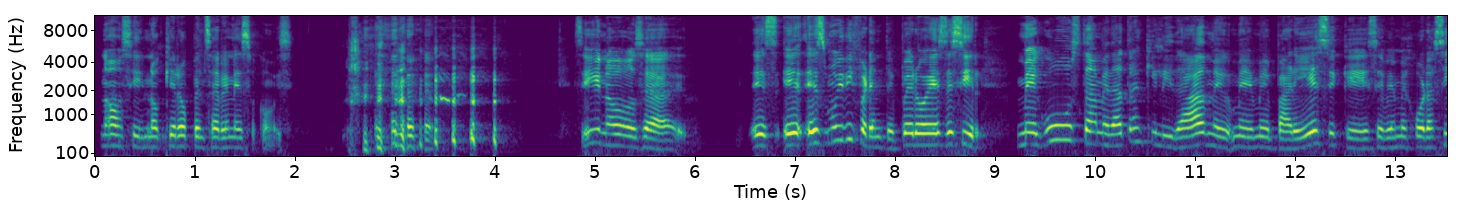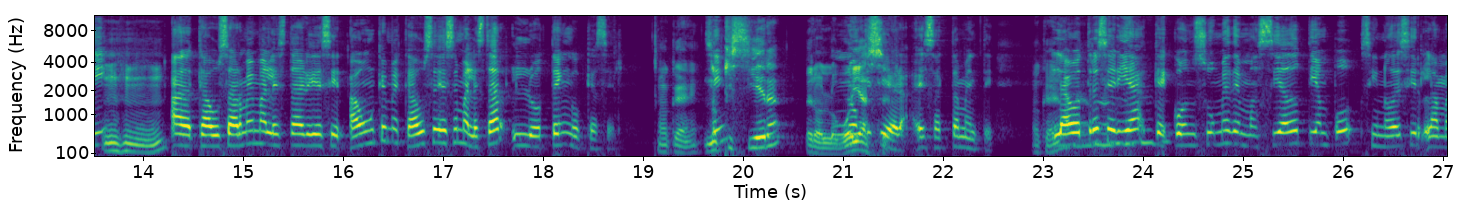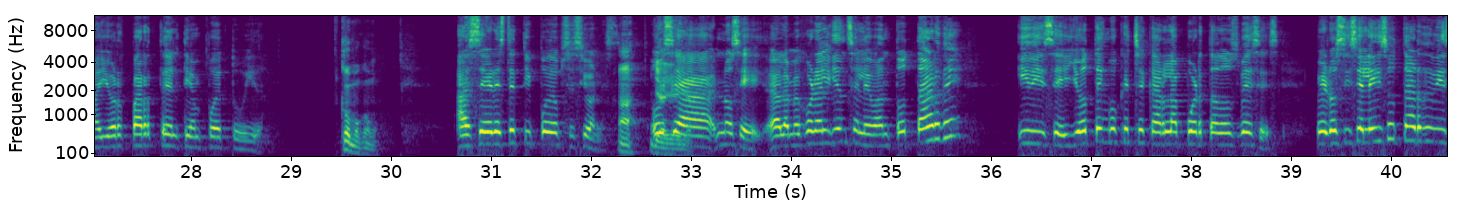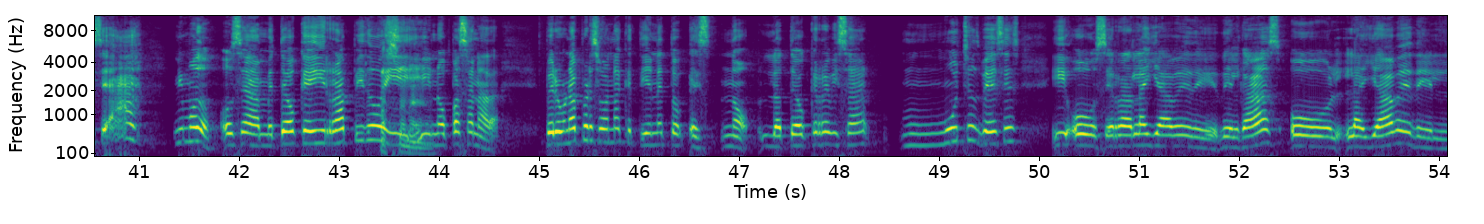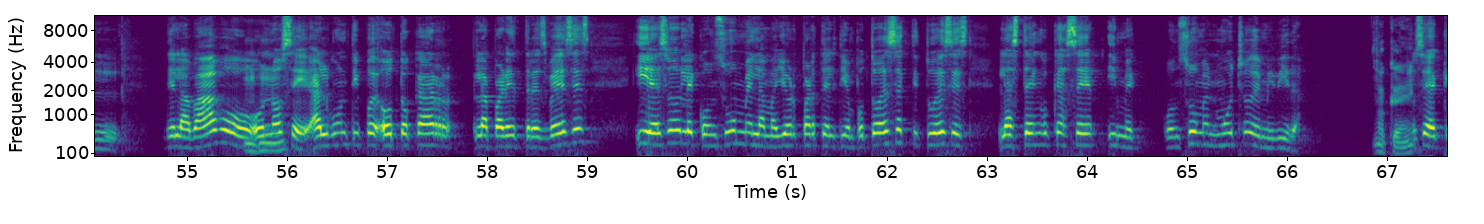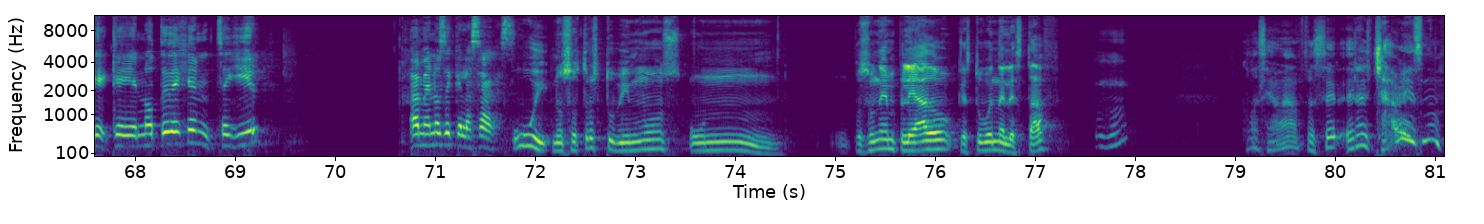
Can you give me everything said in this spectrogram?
no, sí, no quiero pensar en eso, como dice. sí, no, o sea, es, es, es muy diferente, pero es decir, me gusta, me da tranquilidad, me, me, me parece que se ve mejor así, a causarme malestar y decir, aunque me cause ese malestar, lo tengo que hacer. Ok. No quisiera, pero lo voy no a quisiera, exactamente. Ok. La otra sería que consume demasiado tiempo, si no decir la mayor parte del tiempo de tu vida. hacer. ¿Cómo, cómo? Hacer este tipo de obsesiones. Ah, o ya, ya, sea, no sé, a lo mejor alguien se levantó tarde y dice, yo tengo que checar la puerta dos veces. Pero si se le hizo tarde, dice, ah, ni modo, o sea, me tengo que ir rápido y, no pasa nada. Pero una persona que tiene es, no, la tengo que revisar muchas veces y o cerrar la llave de- del gas o la llave del, del lavabo o no sé, algún tipo de, o tocar la pared tres veces y eso le consume la mayor parte del tiempo. Todas esas actitudes es, las tengo que hacer y me consumen mucho de mi vida. Ok. O sea, que, que no te dejen seguir a menos de que las hagas. Uy, nosotros tuvimos un pues un empleado que estuvo en el staff. ¿Cómo se llama? Pues era era el Chávez, ¿no?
